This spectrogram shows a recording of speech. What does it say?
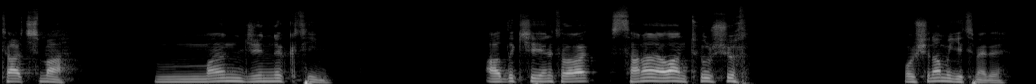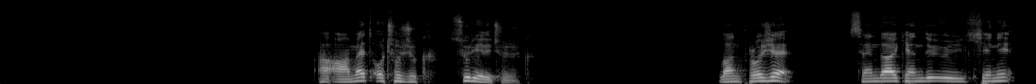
Tartışma. Mancınık Team. Adlı kişiye yanıt olarak sana ne lan turşu hoşuna mı gitmedi? Ha, Ahmet o çocuk. Suriyeli çocuk. Lan proje sen daha kendi ülkeni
